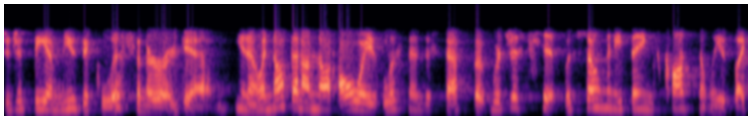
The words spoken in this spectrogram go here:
to just be a music listener again, you know, and not that I'm not always listening to stuff, but we're just hit with so many things constantly. It's like,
